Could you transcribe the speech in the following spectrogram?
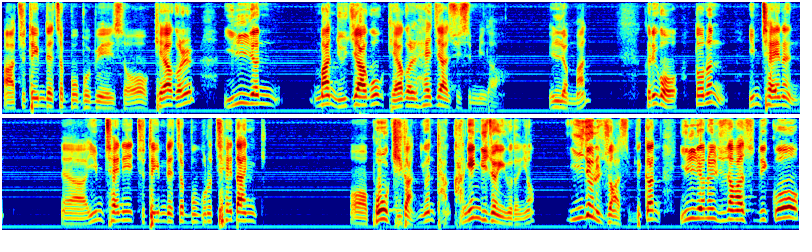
아, 주택임대차법에 의해서 계약을 1년만 유지하고 계약을 해지할 수 있습니다. 1년만. 그리고 또는 임차인은 어, 임차인이 주택임대차법으로 최단 어, 보호 기간 이건 다 강행 규정이거든요. 2년을 주장할 수 있습니다. 그러니까 1년을 주장할 수도 있고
